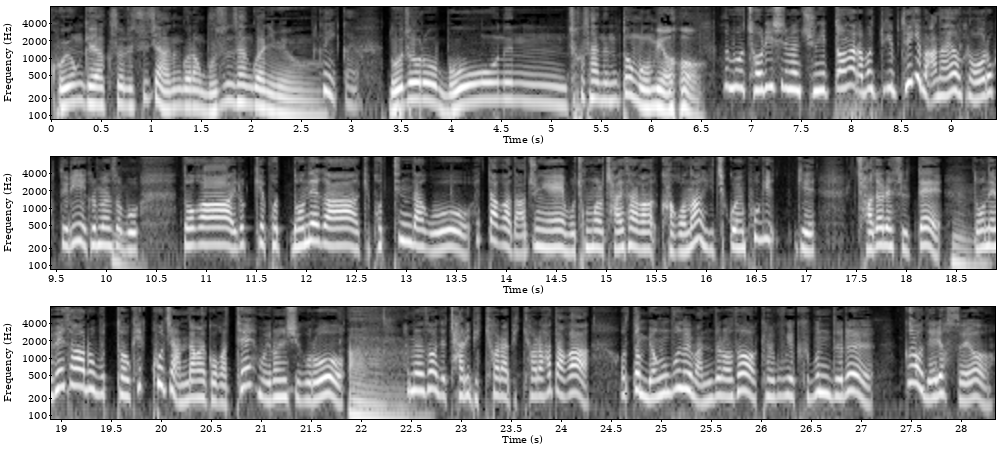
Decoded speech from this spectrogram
고용계약서를 쓰지 않은 거랑 무슨 상관이며. 그러니까요. 노조로 모는 처사는 또 뭐며. 뭐 절이 싫으면 중이 떠나라. 막 되게 되게 많아요. 그런 어록들이. 그러면서 음. 뭐 너가 이렇게 버, 너네가 이렇게 버틴다고 했다가 나중에 뭐 정말 자회사가 가거나 이 직고용 포기 이게 좌절했을 때 음. 너네 회사로부터 해코지 안 당할 것 같아? 뭐 이런 식으로 아. 하면서 이제 자리 비켜라 비켜라 하다가 어떤 명분을 만들어서 결국에 그분들을 끌어내렸어요.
